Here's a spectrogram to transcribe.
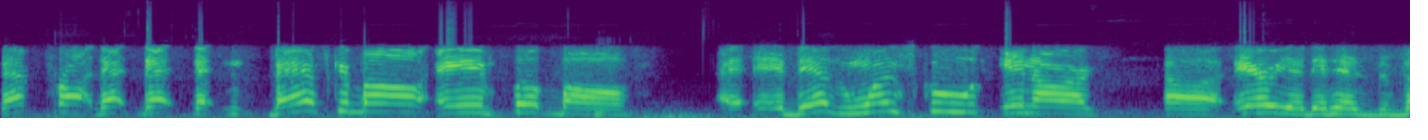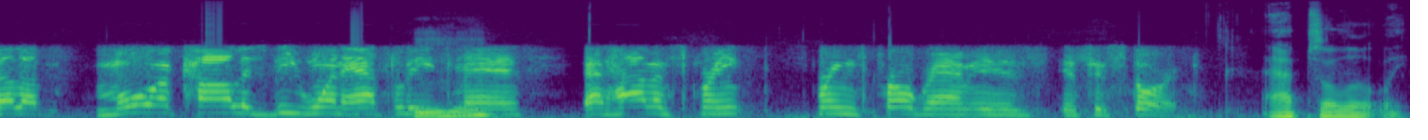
that pro, that, that that basketball and football. If there's one school in our uh, area that has developed more college D1 athletes, mm-hmm. man, that Highland Spring, Springs program is is historic. Absolutely.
